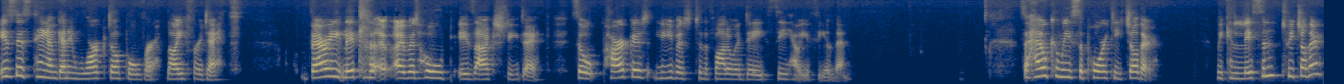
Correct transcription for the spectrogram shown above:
Is this thing I'm getting worked up over life or death? Very little, I would hope, is actually death. So park it, leave it to the following day, see how you feel then. So, how can we support each other? We can listen to each other,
